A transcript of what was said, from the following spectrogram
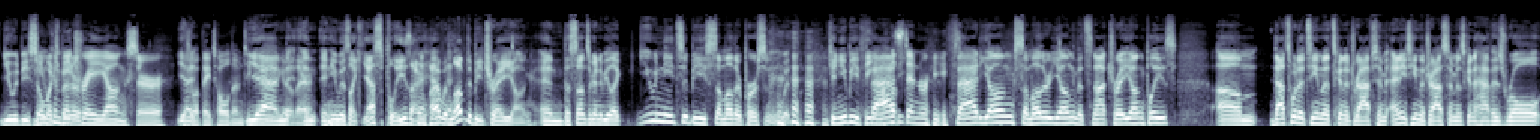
you would be so you much can better. be Trae Young, sir. Yeah. is what they told him to, yeah, and, go there. and and he was like, "Yes, please. I, I would love to be Trae Young." And the Suns are going to be like, "You need to be some other person with. Can you be Thad Austin Reaves. Thad Young, some other Young that's not Trae Young, please?" Um, that's what a team that's going to draft him. Any team that drafts him is going to have his role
